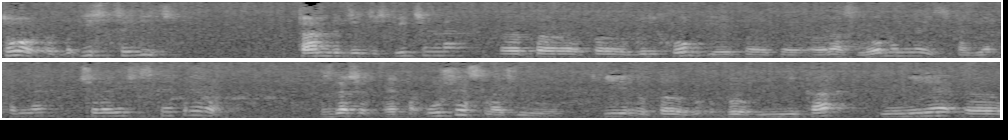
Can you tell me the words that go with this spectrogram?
То исцелить там, где действительно э, по, по грехом и разломанная, исковерканная человеческая природа. Значит, это уже сложнее и никак не э,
